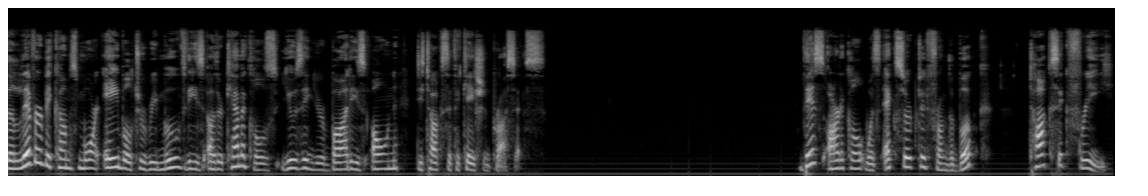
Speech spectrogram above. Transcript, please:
the liver becomes more able to remove these other chemicals using your body's own detoxification process. This article was excerpted from the book Toxic Free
